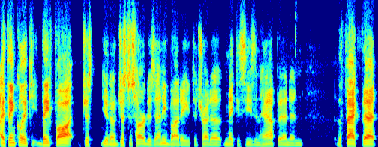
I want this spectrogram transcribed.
i think like they fought just you know just as hard as anybody to try to make a season happen and the fact that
